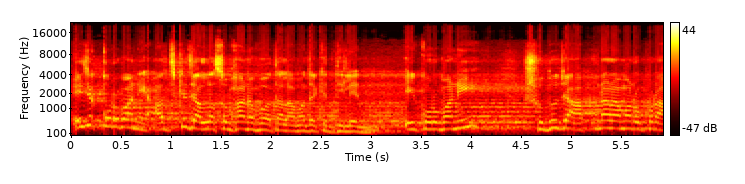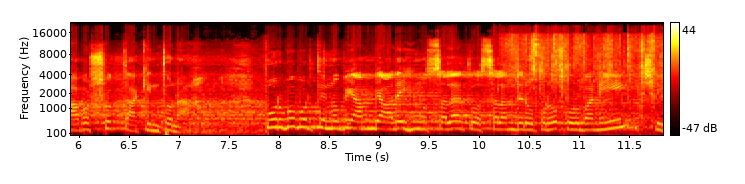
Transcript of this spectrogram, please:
এই যে কোরবানি, আজকে যে আল্লাহ সুবাহানুভতাল আমাদেরকে দিলেন, এই কোরবানি শুধু যে আপনার আমার উপর আবশ্যক তা কিন্তু না। পূর্ববর্তী নবী আম্বে আলহিমসাল্লাতামদের উপরও কোরবানি ছিল।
